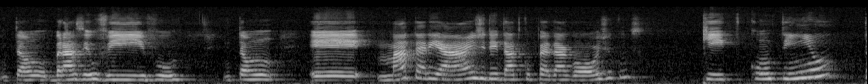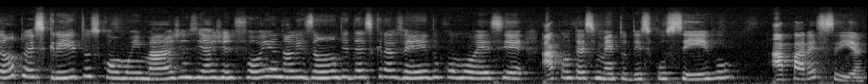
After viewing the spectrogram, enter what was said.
então, Brasil Vivo. Então, eh, materiais didático-pedagógicos que continham tanto escritos como imagens e a gente foi analisando e descrevendo como esse acontecimento discursivo aparecia.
